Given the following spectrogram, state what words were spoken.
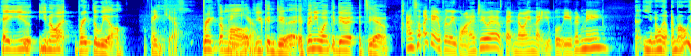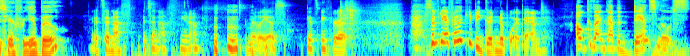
hey, you you know what? Break the wheel, Thank you. Break the mold. you. You. can do it. If anyone can do it, it's you. It's not like I really want to do it, but knowing that you believe in me, You know what? I'm always here for you, boo. it's enough. It's enough, you know? it really is. Gets me through it. Symphony, I feel like you'd be good in a boy band. Oh, because I've got the dance moves.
